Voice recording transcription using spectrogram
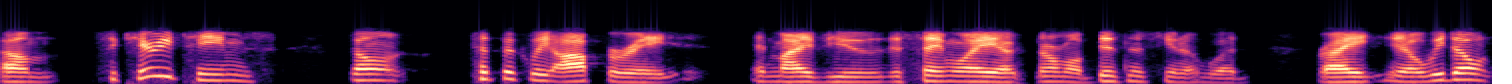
Um, security teams don't typically operate, in my view, the same way a normal business unit would, right? You know, we don't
